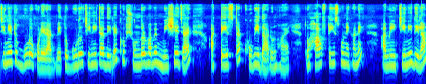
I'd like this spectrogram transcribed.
চিনি একটু গুঁড়ো করে রাখবে। তো গুঁড়ো চিনিটা দিলে খুব সুন্দরভাবে মিশে যায় আর টেস্টটা খুবই দারুণ হয়। তো হাফ টি স্পুন এখানে আমি চিনি দিলাম।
